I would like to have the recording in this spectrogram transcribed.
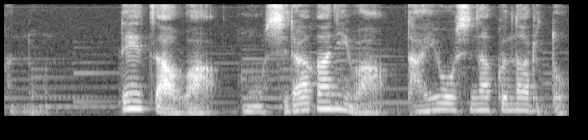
あのレーザーはもう白髪には対応しなくなると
